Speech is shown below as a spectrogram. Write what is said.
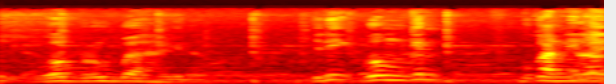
gue berubah gitu jadi gue mungkin bukan nilai.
